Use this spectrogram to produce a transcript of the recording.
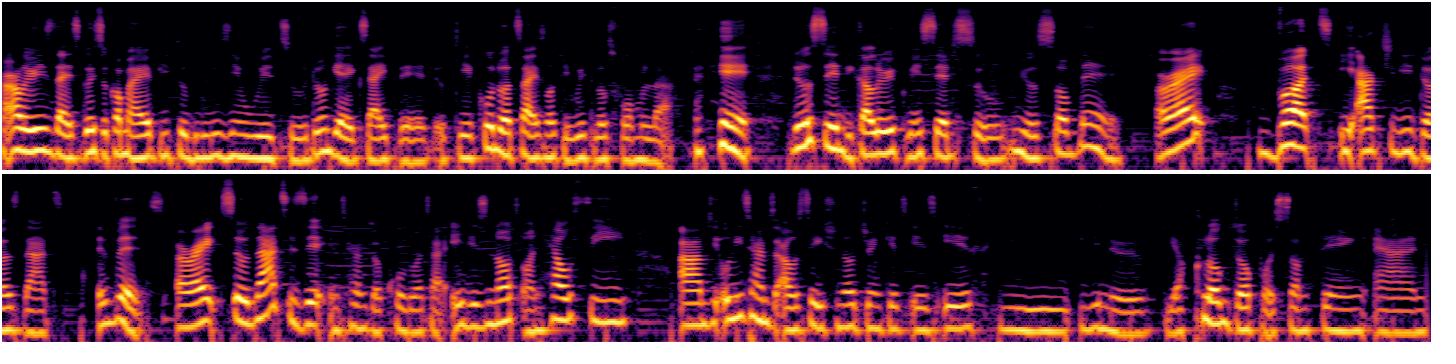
calories that is going to come and help you to be losing weight, so don't get excited. Okay, cold water is not a weight loss formula. don't say the calorie queen said so. You're so bad. All right, but it actually does that a bit. All right, so that is it in terms of cold water. It is not unhealthy. Um, the only times I would say you should not drink it is if you, you know, you're clogged up or something and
